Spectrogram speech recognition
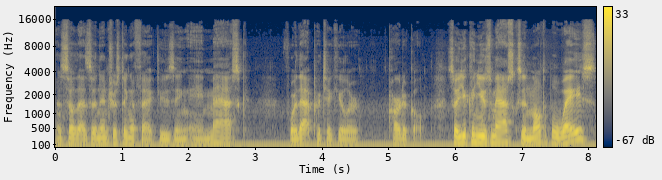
And so that's an interesting effect using a mask for that particular particle. So you can use masks in multiple ways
